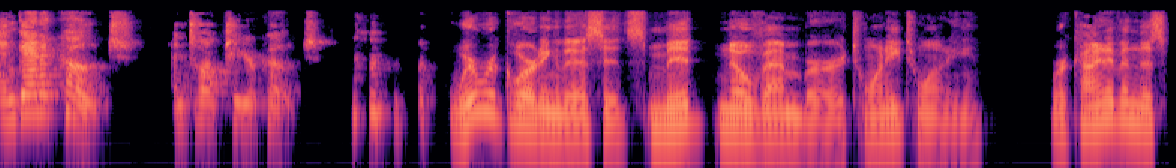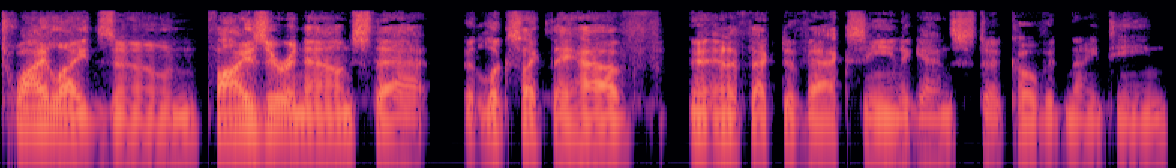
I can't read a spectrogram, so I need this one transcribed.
And get a coach and talk to your coach. We're recording this, it's mid November 2020. We're kind of in this twilight zone. Pfizer announced that it looks like they have an effective vaccine against uh, COVID 19.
